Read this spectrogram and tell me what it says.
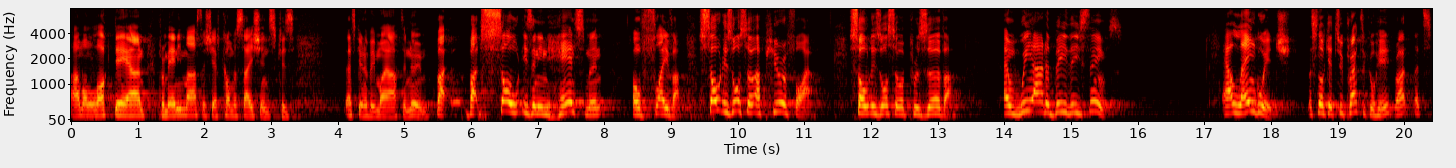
I'm on lockdown from any MasterChef conversations because that's going to be my afternoon. But but salt is an enhancement of flavor. Salt is also a purifier. Salt is also a preserver. And we are to be these things. Our language, let's not get too practical here, right? That's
